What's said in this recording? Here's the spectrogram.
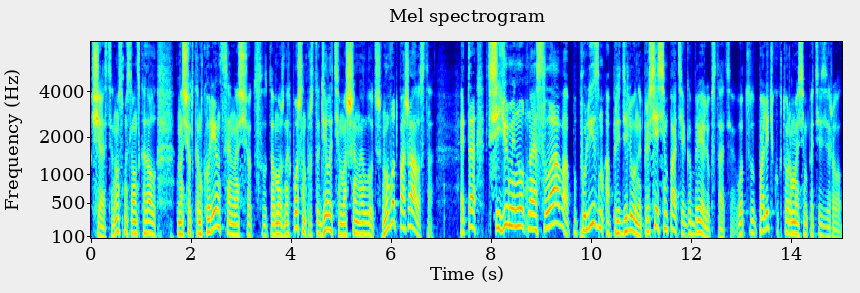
счастье. Ну, в смысле, он сказал насчет конкуренции, насчет таможенных пошлин, просто делайте машины лучше. Ну вот, пожалуйста. Это сиюминутная слава, популизм определенный. При всей симпатии к Габриэлю, кстати. Вот политику, которому я симпатизировал.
